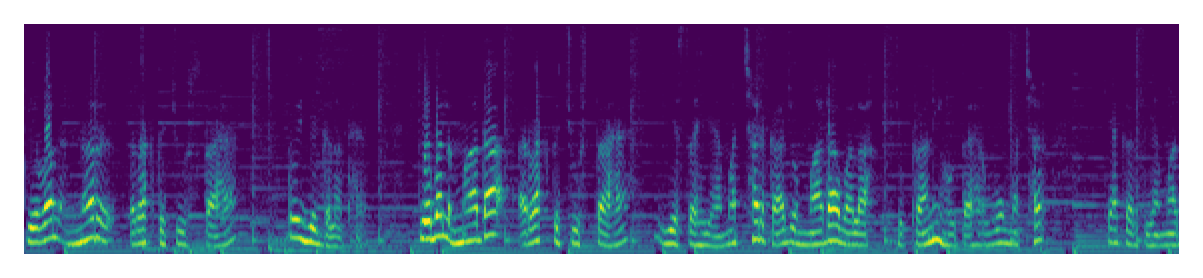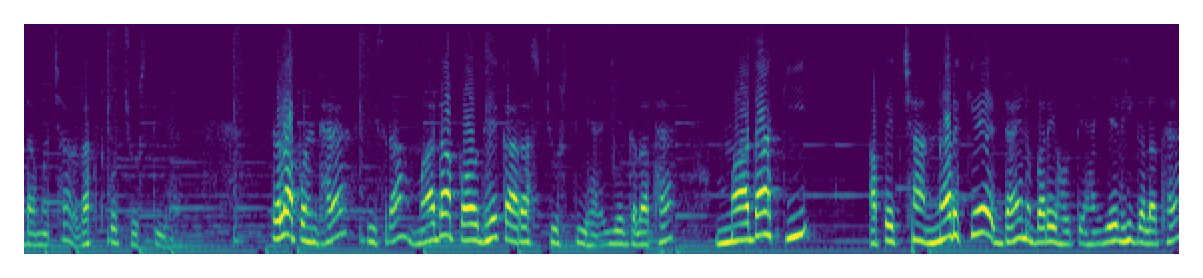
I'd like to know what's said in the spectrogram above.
केवल नर रक्त चूसता है तो ये गलत है। केवल मादा रक्त चूसता है, ये सही है। मच्छर का जो मादा वाला जो प्राणी होता है, वो मच्छर क्या करती है? मादा मच्छर रक्त को चूसती है। अगला पॉइंट है, तीसरा, मादा पौधे का रस चूसती है, ये गलत है। मादा की अपेक्षा नर के डैन बड़े होते हैं, ये भी गलत है।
